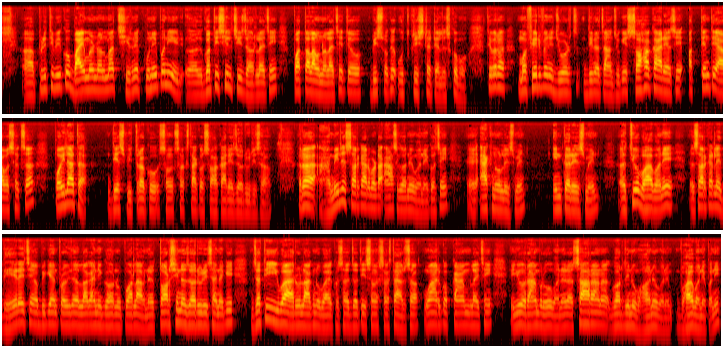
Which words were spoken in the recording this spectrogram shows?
पृथ्वीको वायुमण्डलमा छिर्ने कुनै पनि गतिशील चिजहरूलाई चाहिँ पत्ता लगाउनलाई चाहिँ त्यो विश्वकै उत्कृष्ट टेलिस्कोप हो। त्यही भएर म फेरि पनि जोड दिन चाहन्छु कि सहकार्य चाहिँ अत्यन्तै आवश्यक छ। पहिला त देशभित्रको सङ्घ संस्थाको सहकार्य जरुरी छ। र हामीले सरकारबाट आश गर्ने भनेको चाहिँ एक्नोलेजमेन्ट इन्करेजमेन्ट त्यो भयो भने सरकारले धेरै चाहिँ विज्ञान प्रविधिमा लगानी गर्नु पर्ला भनेर तर्सिन जरुरी छैन कि जति युवाहरू लाग्नु भएको छ जति सङ्घ संस्थाहरू छ उहाँहरूको कामलाई चाहिँ यो राम्रो हो भनेर सराहना गरिदिनु भएन भने भयो भने पनि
